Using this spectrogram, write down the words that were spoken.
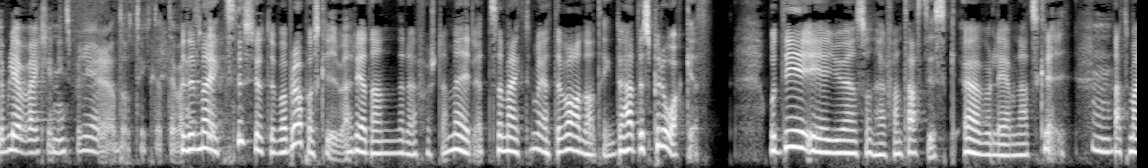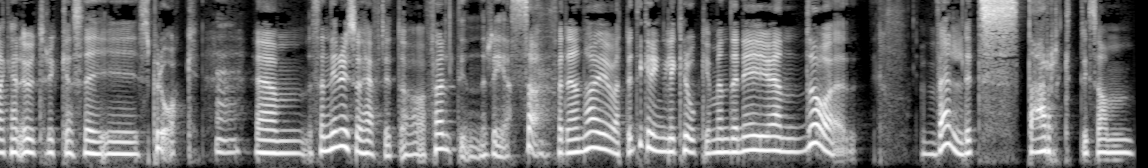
Jag blev verkligen inspirerad och tyckte att det var Men det häftigt. märktes ju att du var bra på att skriva redan det där första mejlet. Så märkte man ju att det var någonting. Du hade språket. Och det är ju en sån här fantastisk överlevnadsgrej. Mm. Att man kan uttrycka sig i språk. Mm. Um, sen är det ju så häftigt att ha följt din resa. För den har ju varit lite kringelikrokig men den är ju ändå väldigt starkt liksom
